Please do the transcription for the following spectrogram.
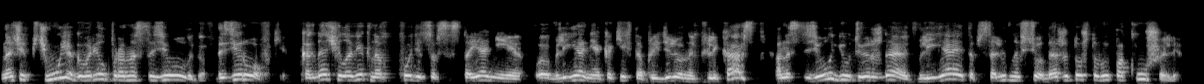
Значит, почему я говорил про анестезиологов? Дозировки. Когда человек находится в состоянии э, влияния каких-то определенных лекарств, анестезиологи утверждают, влияет абсолютно все, даже то, что вы покушали.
